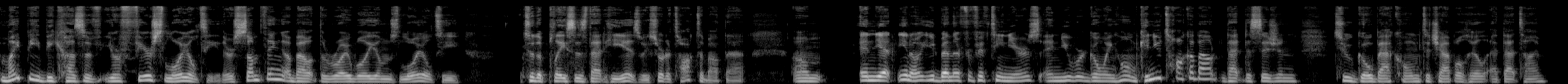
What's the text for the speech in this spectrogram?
might be because of your fierce loyalty. There's something about the Roy Williams loyalty to the places that he is. We sort of talked about that. Um, and yet, you know, you'd been there for 15 years and you were going home. Can you talk about that decision to go back home to Chapel Hill at that time?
